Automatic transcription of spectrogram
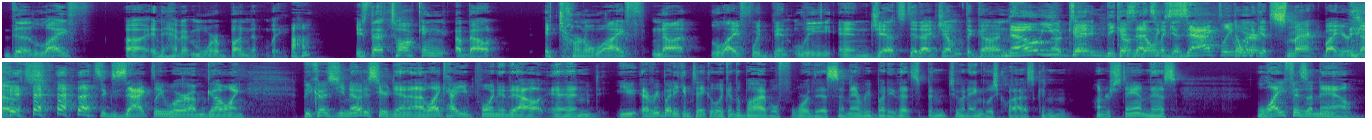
The life uh, and have it more abundantly. Uh huh. Is that talking about eternal life, not life with Bentley and jets? Did I jump the gun? No, you didn't, because that's wanna exactly don't want where- to get smacked by your notes. That's exactly where I'm going. Because you notice here, Dan, I like how you pointed out, and you everybody can take a look in the Bible for this, and everybody that's been to an English class can understand this. Life is a noun.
